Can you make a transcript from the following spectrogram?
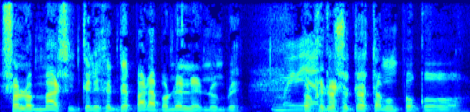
son los más inteligentes para ponerle el nombre. Muy bien. Porque nosotros estamos un poco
